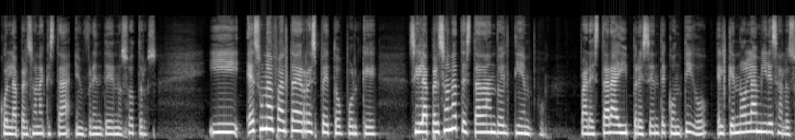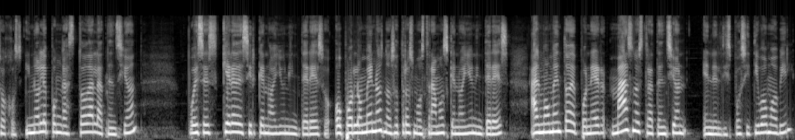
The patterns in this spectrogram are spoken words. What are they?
con la persona que está enfrente de nosotros. Y es una falta de respeto porque si la persona te está dando el tiempo para estar ahí presente contigo, el que no la mires a los ojos y no le pongas toda la atención, pues es, quiere decir que no hay un interés, o, o por lo menos nosotros mostramos que no hay un interés al momento de poner más nuestra atención en el dispositivo móvil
